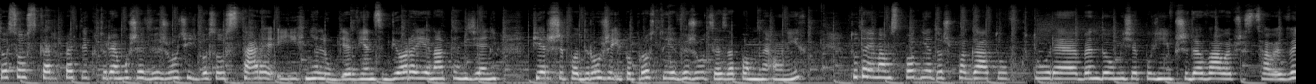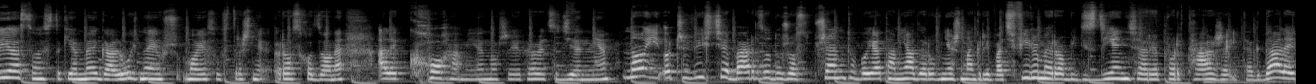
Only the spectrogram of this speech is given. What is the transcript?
To są skarpety, które muszę wyrzucić, bo są stare i ich nie lubię, więc biorę je na ten dzień pierwszy podróży i po prostu je wyrzucę, zapomnę o nich. Tutaj mam spodnie do szpagatów, które będą mi się później przydawały przez cały wyjazd. Są takie mega luźne, już moje są strasznie rozchodzone, ale kocham je, noszę je prawie codziennie. No i oczywiście bardzo dużo sprzętu, bo ja tam jadę również nagrywać filmy, robić zdjęcia, reportaże i tak dalej,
